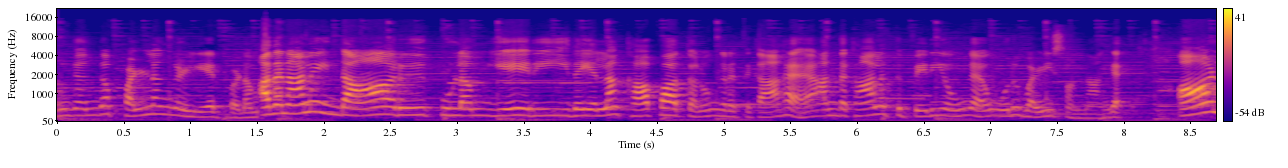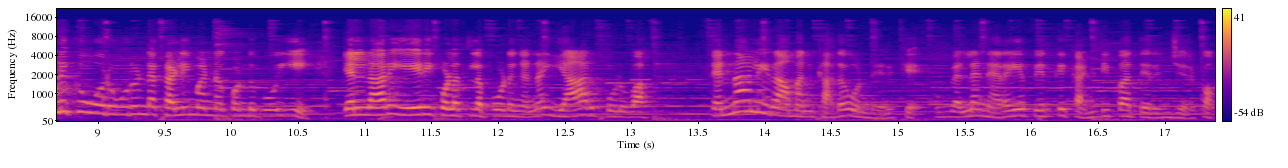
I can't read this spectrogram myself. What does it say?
அங்கங்க பள்ளங்கள் ஏற்படும். அதனால இந்த ஆறு குளம் ஏரி இதையெல்லாம் காப்பாற்றணுங்கிறதுக்காக அந்த காலத்து பெரியவங்க ஒரு வழி சொன்னாங்க. ஆளுக்கு ஒரு உருண்டை களிமண்ணை கொண்டு போய் எல்லாரும் ஏரி குளத்துல போடுங்கன்னா யார் போடுவா? தென்னாலிராமன் கதை ஒன்று இருக்கு. உங்களில் நிறைய பேருக்கு கண்டிப்பாக தெரிஞ்சிருக்கும்.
